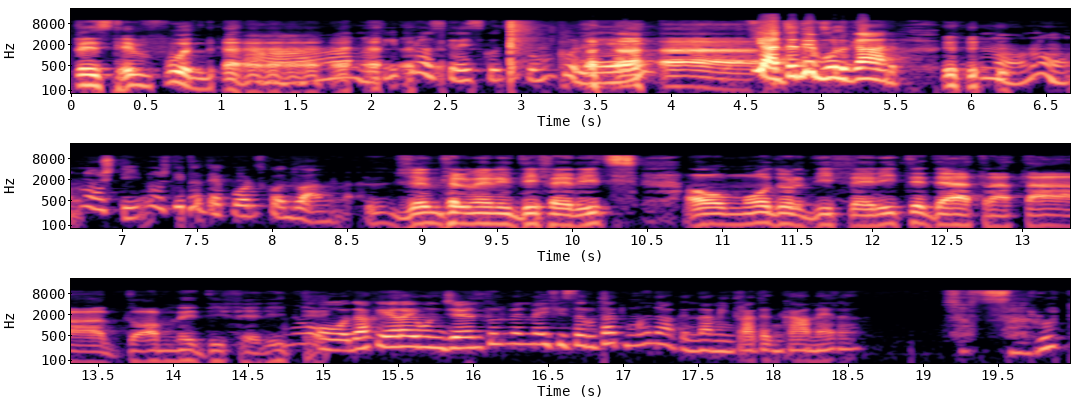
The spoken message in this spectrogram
peste fund. A, Nu fi prost crescut, scumpule. E atât de vulgar Nu, nu, nu știi, nu știi să te porți cu o doamnă Gentlemenii diferiți au moduri diferite de a trata doamne diferite Nu, dacă erai un gentleman mi-ai fi sărutat mâna când am intrat în cameră Să-ți sărut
